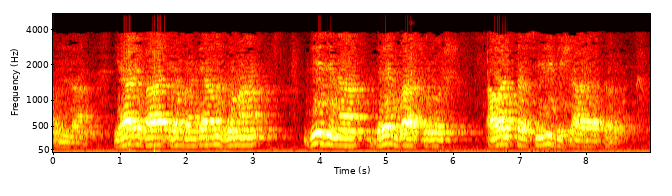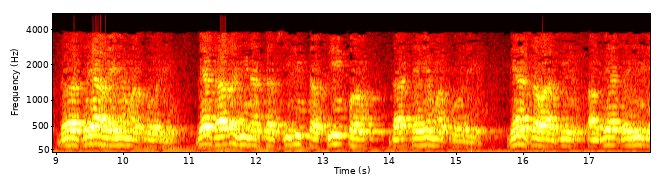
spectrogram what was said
خلا یا عباد، یا بندیان زمان دیدنا درم با شروش، اول تفصیلی دو دریا ویم تفصیلی دا تیم بیا زواجیر او بیا دلیل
